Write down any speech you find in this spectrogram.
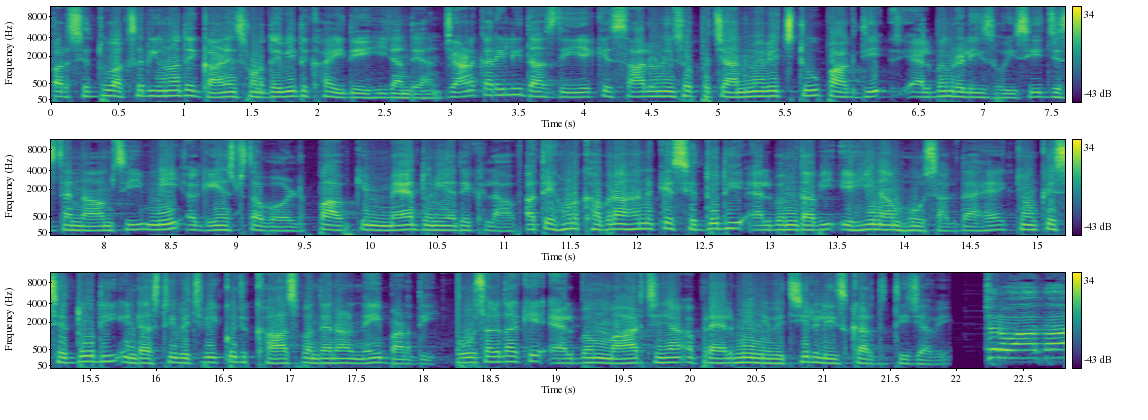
ਪਰ ਸਿੱਧੂ ਅਕਸਰ ਹੀ ਉਹਨਾਂ ਦੇ ਗਾਣੇ ਸੁਣਦੇ ਵੀ ਦਿਖਾਈ ਦੇ ਹੀ ਜਾਂਦੇ ਹਨ। ਜਾਣਕਾਰੀ ਲਈ ਦੱਸ ਦਈਏ ਕਿ ਸਾਲ 1995 ਵਿੱਚ ਟੂਪਾਕ ਦੀ ਐਲਬਮ ਰਿਲੀਜ਼ ਹੋਈ ਸੀ ਜਿਸ ਦਾ ਨਾਮ ਸੀ ਮੀ ਅਗੇਂਸਟ ਦਾ ਵਰਲਡ ਭਾਵ ਕਿ ਮੈਂ ਦੁਨੀਆ ਦੇ ਖਿਲਾਫ। ਅਤੇ ਹੁਣ ਖਬਰਾਂ ਹਨ ਕਿ ਸਿੱਧੂ ਦੀ ਐਲਬਮ ਦਾ ਵੀ ਇਹੀ ਨਾਮ ਹੋ ਸਕਦਾ ਹੈ ਕਿਉਂਕਿ ਸਿੱਧੂ ਦੀ ਇੰਡਸਟਰੀ ਵਿੱਚ ਵੀ ਕੁਝ ਖਾਸ ਬੰਦਿਆਂ ਨਾਲ ਨਹੀਂ ਬਣਦੀ। ਹੋ ਸਕਦਾ ਕਿ ਐਲਬਮ ਮਾਰਚ ਜਾਂ ਅਪ੍ਰੈਲ ਮਹੀਨੇ ਵਿੱਚ ਹੀ ਰਿਲੀਜ਼ ਕਰ ਦਿੱਤੀ ਜਾਵੇ। ਸ਼ੁਰੂਆਤ ਆ।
